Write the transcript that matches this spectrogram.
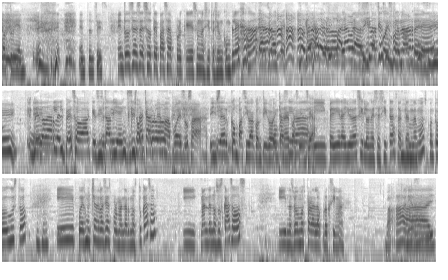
Por tu bien. Entonces. Entonces, eso te pasa porque es una situación compleja. Creo que nos dejaste sin palabras. Sí, creo que es importante. Sí. Neta, darle el peso a que si está bien, si está cabrón. El tema, pues, o sea, y, ser compasiva contigo y tener paciencia. Y pedir ayuda si lo necesitas. Aquí andamos, con todo gusto. Y pues, muchas gracias por mandarnos tu caso y mándenos sus casos y nos vemos para la próxima. Bye. Adiós.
